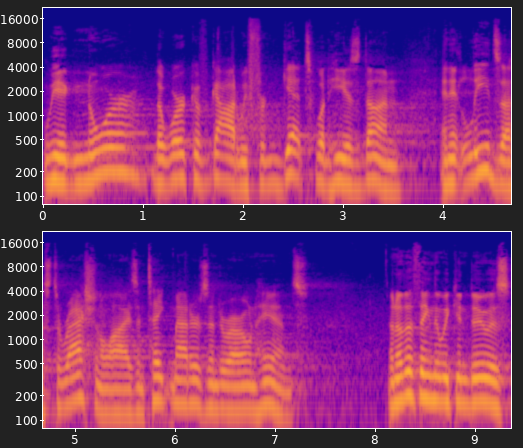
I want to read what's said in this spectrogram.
We ignore the work of God, we forget what He has done, and it leads us to rationalize and take matters into our own hands. Another thing that we can do is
